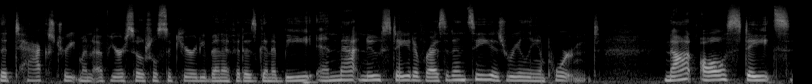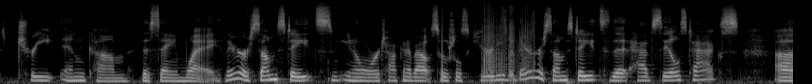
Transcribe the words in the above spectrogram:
the tax treatment of your Social Security benefit is going to be in that new state of residency is really important. Not all states treat income the same way. There are some states, you know, we're talking about Social Security, but there are some states that have sales tax. Uh,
